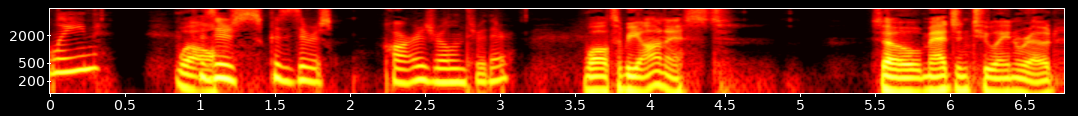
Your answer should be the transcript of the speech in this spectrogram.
lane because Well, there's because there's cars rolling through there. well, to be honest, so imagine two lane road.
